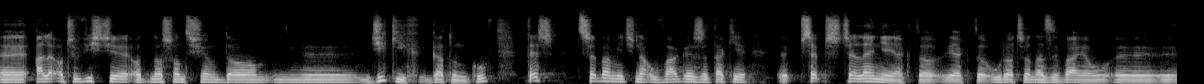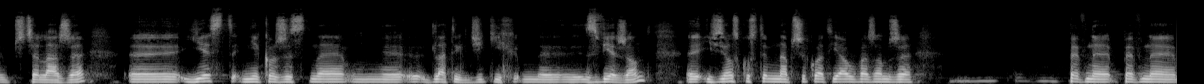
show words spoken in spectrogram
E, ale oczywiście odnosząc się do y, dzikich gatunków, też trzeba mieć na uwagę, że takie y, przepszczelenie, jak to, jak to uroczo nazywają pszczelarze, jest niekorzystne dla tych dzikich zwierząt i w związku z tym na przykład ja uważam, że pewne, pewne,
